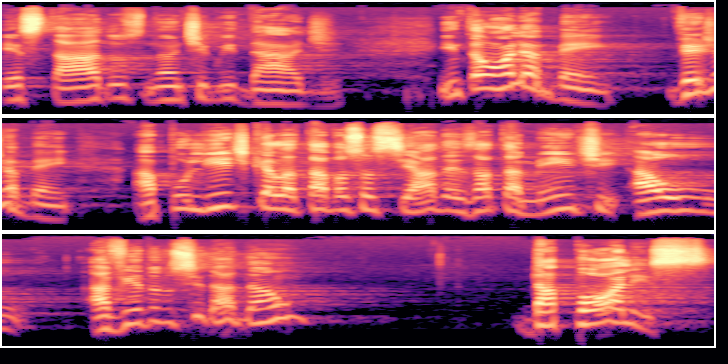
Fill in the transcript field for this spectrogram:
estados na antiguidade. Então, olha bem, veja bem, a política ela estava associada exatamente ao à vida do cidadão, da polis.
